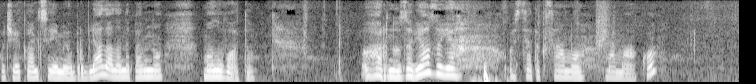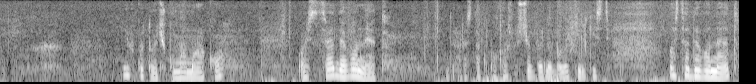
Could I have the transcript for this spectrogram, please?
хоча я кальцієм і обробляла, але напевно маловато. Гарно зав'язує. Ось це так само мамако. І в куточку мамако. Ось це девонет. Зараз так покажу, щоб видно була кількість. Ось це девонет.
